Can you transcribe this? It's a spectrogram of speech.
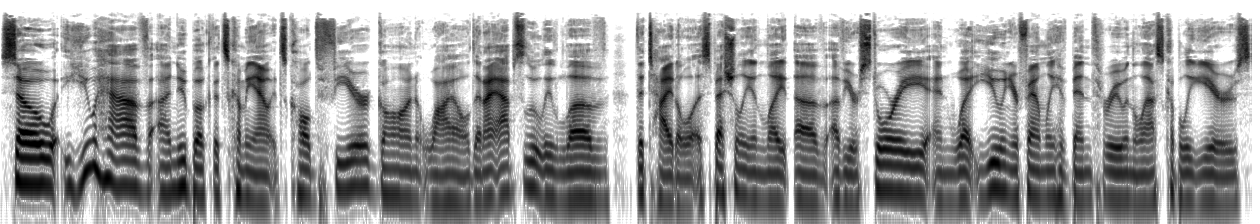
So, you have a new book that's coming out. It's called Fear Gone Wild. And I absolutely love the title, especially in light of, of your story and what you and your family have been through in the last couple of years.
